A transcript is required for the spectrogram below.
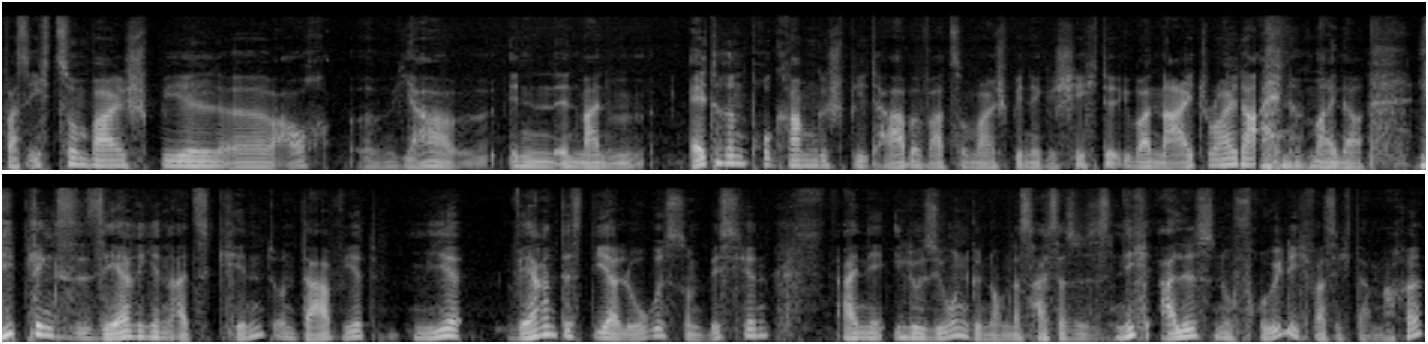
was ich zum Beispiel äh, auch äh, ja in, in meinem älteren Programmen gespielt habe, war zum Beispiel eine Geschichte über Knight Rider, eine meiner Lieblingsserien als Kind. Und da wird mir während des Dialoges so ein bisschen eine Illusion genommen. Das heißt also, es ist nicht alles nur fröhlich, was ich da mache.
